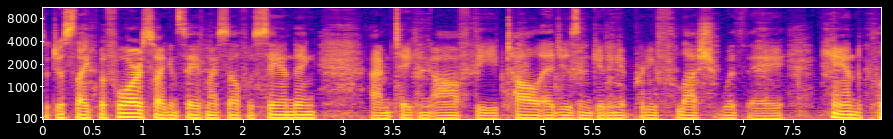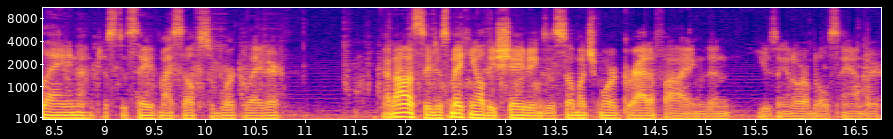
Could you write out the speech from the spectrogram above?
so just like before so I can save myself with sanding I'm taking off the tall edges and getting it pretty flush with a hand plane just to save myself some work later and honestly, just making all these shavings is so much more gratifying than using an orbital sander.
